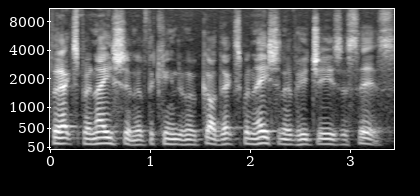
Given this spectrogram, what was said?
the explanation of the kingdom of God, the explanation of who Jesus is.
